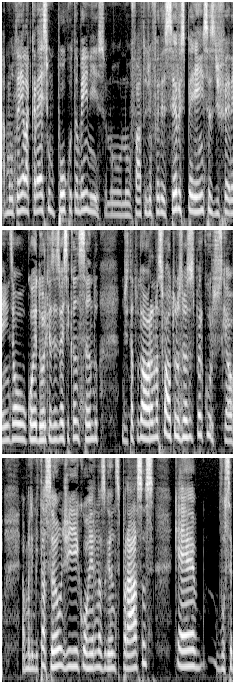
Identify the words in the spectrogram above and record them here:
a montanha ela cresce um pouco também nisso, no, no fato de oferecer experiências diferentes ao corredor que às vezes vai se cansando de estar toda hora no asfalto nos mesmos percursos, que é, é uma limitação de correr nas grandes praças, que é você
